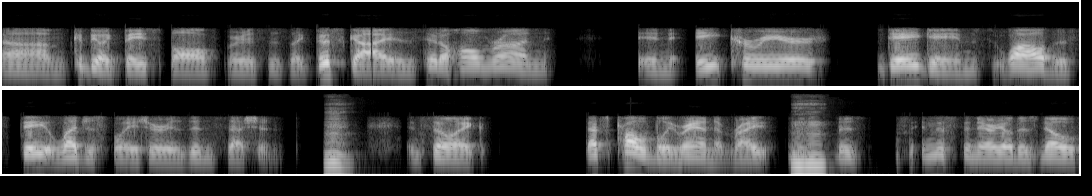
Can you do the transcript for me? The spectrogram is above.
um, could be like baseball, where it's just like this guy has hit a home run in eight career day games while the state legislature is in session. Mm. And so, like, that's probably random, right? Mm-hmm. There's in this scenario, there's no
